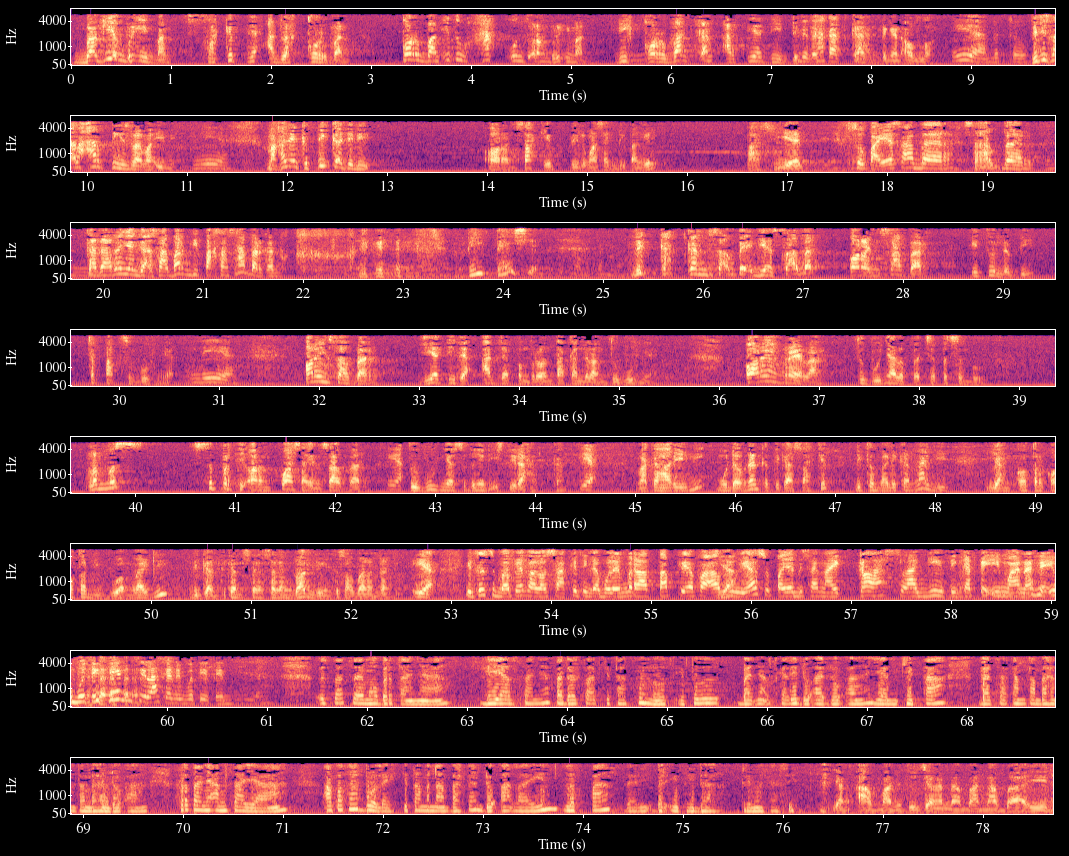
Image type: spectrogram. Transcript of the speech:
Bagi yang beriman, sakitnya adalah korban. Korban itu hak untuk orang beriman. Dikorbankan artinya didekatkan dengan Allah. Iya, betul. Jadi salah arti selama ini. Iya. Makanya ketika jadi orang sakit di rumah sakit dipanggil pasien supaya sabar. Sabar. Hmm. Kadang-kadang yang nggak sabar dipaksa sabar kan. Be patient. Dekatkan sampai dia sabar. Orang sabar itu lebih cepat sembuhnya. Iya. Orang yang sabar, dia tidak ada pemberontakan dalam tubuhnya. Orang yang rela, tubuhnya lebih cepat sembuh. Lemes, seperti orang puasa yang sabar, ya. tubuhnya sebenarnya diistirahatkan. Ya. Maka hari ini mudah-mudahan ketika sakit dikembalikan lagi. Yang kotor-kotor dibuang lagi, digantikan sel-sel yang baru dengan kesabaran tadi. Iya, itu sebabnya kalau sakit tidak boleh meratap ya Pak Abu ya, ya supaya bisa naik kelas lagi tingkat keimanannya. Ibu Titin, silahkan Ibu Titin. Ustaz saya mau bertanya, biasanya pada saat kita kunut itu banyak sekali doa-doa yang kita bacakan tambahan-tambahan doa. Pertanyaan saya, Apakah boleh kita menambahkan doa lain lepas dari beritidal? Terima kasih. Yang aman itu jangan nambah-nambahin.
